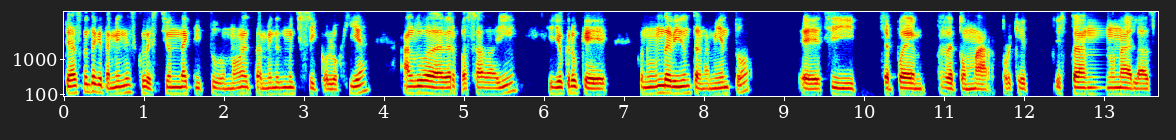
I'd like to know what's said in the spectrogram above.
te das cuenta que también es cuestión de actitud, ¿no? También es mucha psicología, algo de haber pasado ahí, y yo creo que con un debido entrenamiento eh, sí se puede retomar, porque está en una de las,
